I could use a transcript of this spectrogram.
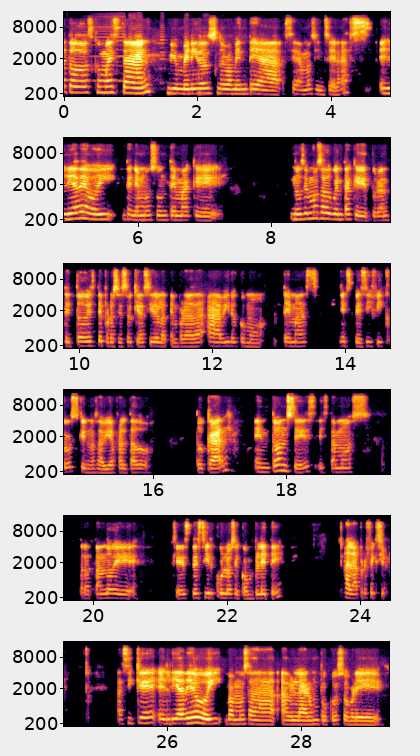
Hola a todos, ¿cómo están? Bienvenidos nuevamente a Seamos Sinceras. El día de hoy tenemos un tema que nos hemos dado cuenta que durante todo este proceso que ha sido la temporada ha habido como temas específicos que nos había faltado tocar. Entonces, estamos tratando de que este círculo se complete a la perfección. Así que el día de hoy vamos a hablar un poco sobre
